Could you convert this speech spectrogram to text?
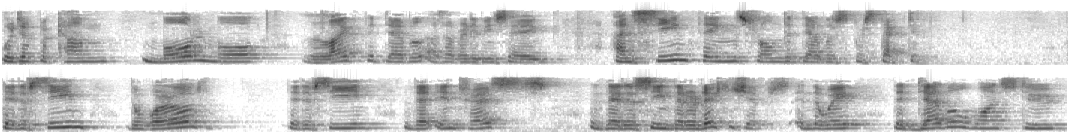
would have become more and more like the devil, as I've already been saying, and seen things from the devil's perspective. They'd have seen the world, they'd have seen their interests, they'd have seen their relationships in the way the devil wants to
